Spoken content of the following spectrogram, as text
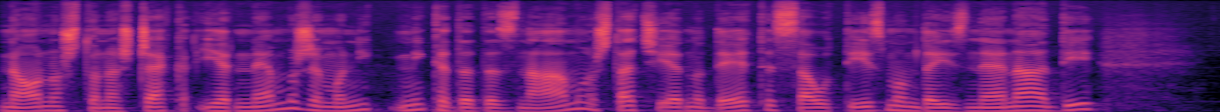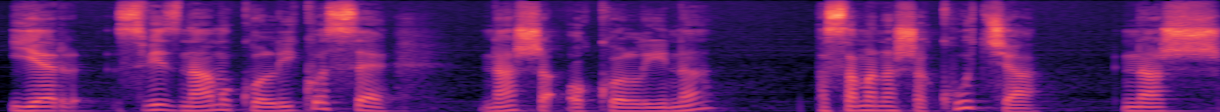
na ono što nas čeka, jer ne možemo nikada da znamo šta će jedno dete sa autizmom da iznenadi, jer svi znamo koliko se naša okolina, pa sama naša kuća naš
